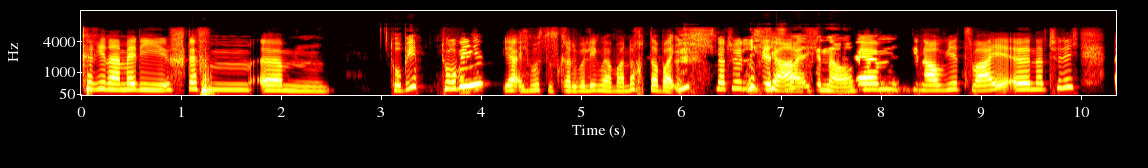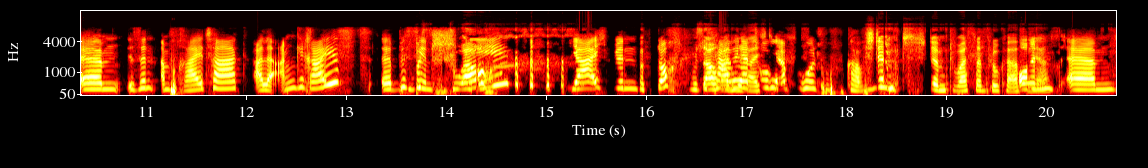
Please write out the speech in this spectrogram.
Karina, Meddi, Steffen, ähm, Tobi? Tobi, ja, ich musste es gerade überlegen, wer war noch dabei? Ich natürlich, Wir ja. zwei, genau. Ähm, genau, wir zwei äh, natürlich. Ähm, sind am Freitag alle angereist. Äh, bisschen Bist du auch? Ja, ich bin doch. Ich auch habe ja angereist. Tobi abgeholt vom Flughafen. Stimmt, stimmt. Du warst beim Flughafen, ja. Und ähm,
